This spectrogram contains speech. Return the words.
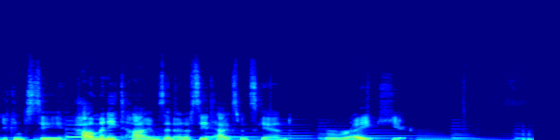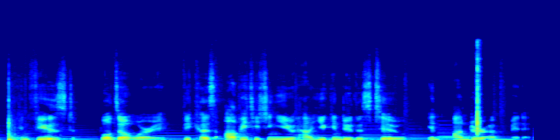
you can see how many times an NFC tag's been scanned right here. Confused? Well, don't worry, because I'll be teaching you how you can do this too in under a minute.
